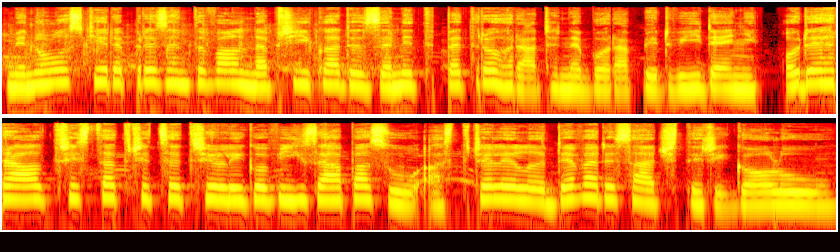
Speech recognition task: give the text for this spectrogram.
V minulosti reprezentoval například Zenit Petrohrad nebo Rapid Vídeň. Odehrál 333 ligových zápasů a střelil 94 gólů.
